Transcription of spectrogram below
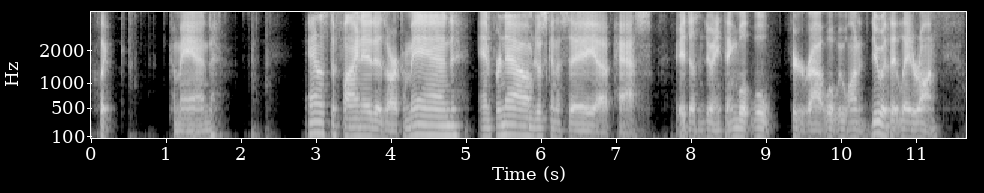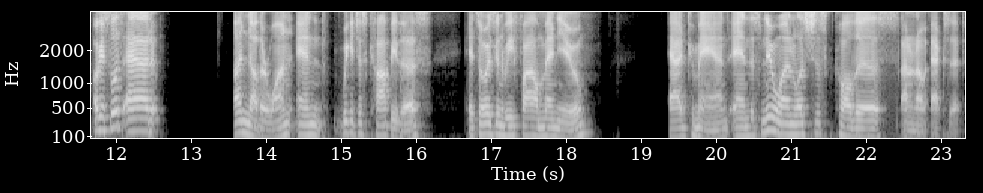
click command. And let's define it as our command. And for now, I'm just going to say uh, pass. It doesn't do anything. We'll, we'll figure out what we want to do with it later on. Okay, so let's add another one. And we could just copy this. It's always going to be file menu, add command. And this new one, let's just call this, I don't know, exit.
